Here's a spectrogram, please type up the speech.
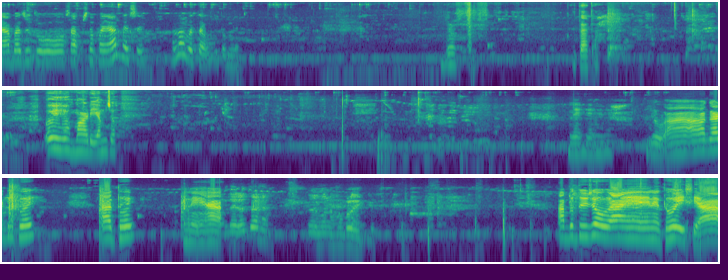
આ બાજુ તો સાફ સફાઈ હાલે છે. હલો બતાવું તમને. ઓય માડી આમ જો. ને, જો, આ આ ગાડી ધોઈ. આ ધોઈ. અને આ અંદર હતો ને તો મને સંભળાઈ ગયું. આ બધું જો આ એને ધોઈ છે. આ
